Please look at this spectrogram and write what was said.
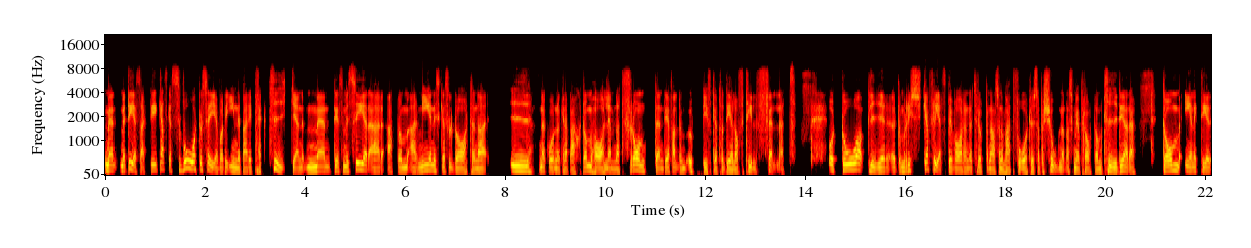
Men med det sagt, det är ganska svårt att säga vad det innebär i praktiken, men det som vi ser är att de armeniska soldaterna i Nagorno-Karabach, de har lämnat fronten. Det är i alla fall de uppgifter jag tar del av för tillfället. Och då blir de ryska fredsbevarande trupperna, alltså de här 2000 personerna som jag pratade om tidigare, de enligt det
